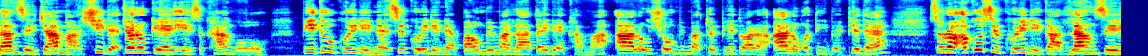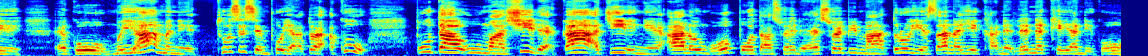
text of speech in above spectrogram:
လန်စေကြားမှာရှိတဲ့ကျမတို့ KIA စခန်းကိုပြည်သူခွေးတွေနဲ့စစ်ခွေးတွေနဲ့ပေါင်းပြီးမှလာတိုက်တဲ့အခါမှာအားလုံးရှုံးပြီးမှထွက်ပြေးသွားတာအားလုံးအတိပဲဖြစ်တယ်ဆိုတော့အခုစစ်ခွေးတွေကလန်စေကိုမရမနဲ့ထိုးစစ်ဆင်ဖို့ရအတွက်အခု ပူတာအူမှာရှိတဲ့ကားအကြီးအငယ်အားလုံးကို ပေါ်တာဆွဲတယ်ဆွဲပြီးမှသူတို့ရဲ့စားနပ်ရိက္ခာနဲ့လက်နက်ခဲယမ်းတွေကို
